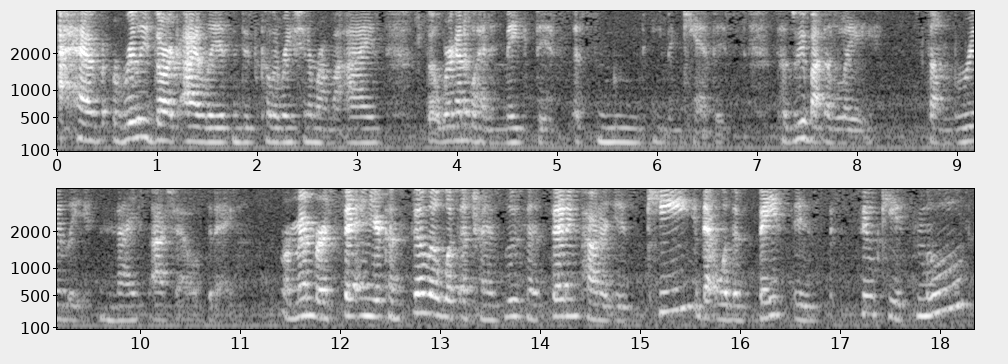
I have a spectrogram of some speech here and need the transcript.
I have really dark eyelids and discoloration around my eyes. So we're gonna go ahead and make this a smooth, even canvas because we're about to lay some really nice eyeshadows today. Remember, setting your concealer with a translucent setting powder is key. That way the base is silky smooth.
